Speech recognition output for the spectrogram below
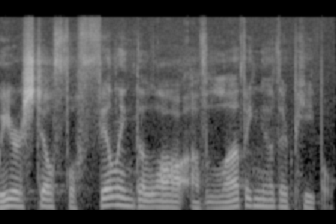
we are still fulfilling the law of loving other people.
